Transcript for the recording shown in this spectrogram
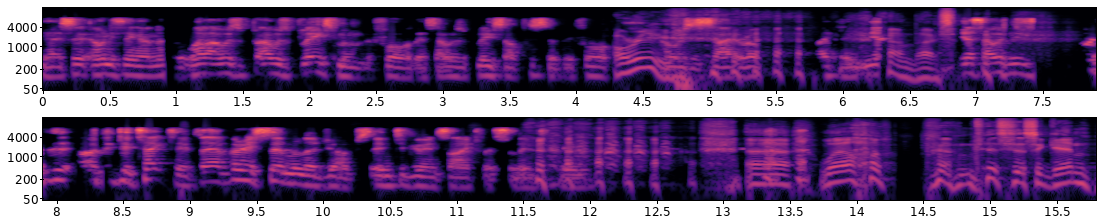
yeah. It's the only thing I know. Well, I was I was a policeman before this. I was a police officer before. Oh, really? I was a cycler. cycling. Yeah. Yeah, nice. Yes, I was. I was a- I was a detective. They're very similar jobs, interviewing cyclists and interviewing. uh, well, this is again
